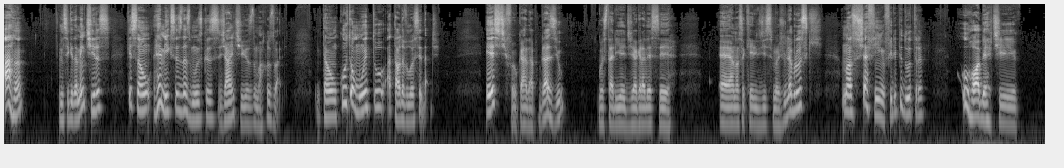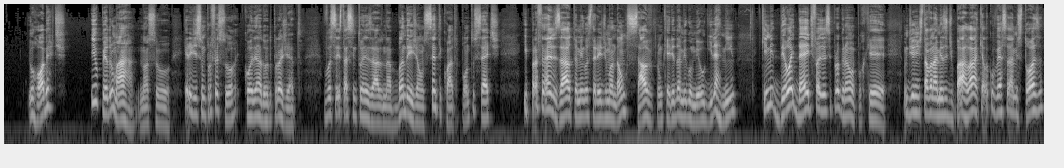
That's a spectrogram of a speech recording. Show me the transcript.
Aham, em seguida Mentiras, que são remixes das músicas já antigas do Marcos Vale. Então curtam muito a tal da velocidade. Este foi o Cardápio Brasil. Gostaria de agradecer é, a nossa queridíssima Júlia Bruschi, nosso chefinho Felipe Dutra, o Robert, o Robert e o Pedro Marra, nosso queridíssimo professor e coordenador do projeto. Você está sintonizado na Bandejão 104.7 e para finalizar, eu também gostaria de mandar um salve para um querido amigo meu, Guilherminho, que me deu a ideia de fazer esse programa, porque um dia a gente estava na mesa de bar lá, aquela conversa amistosa,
